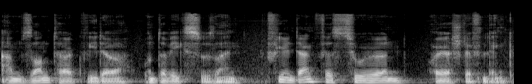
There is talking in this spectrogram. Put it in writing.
am Sonntag wieder unterwegs zu sein. Vielen Dank fürs Zuhören, euer Steffen Lenk.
